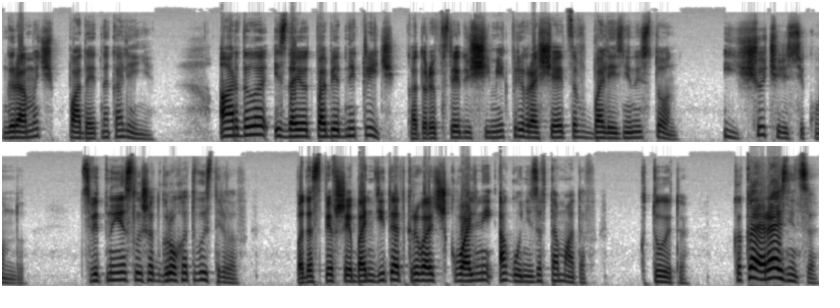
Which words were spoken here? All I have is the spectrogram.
Грамыч падает на колени. Ардела издает победный клич, который в следующий миг превращается в болезненный стон. И еще через секунду. Цветные слышат грохот выстрелов. Подоспевшие бандиты открывают шквальный огонь из автоматов. Кто это? Какая разница?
